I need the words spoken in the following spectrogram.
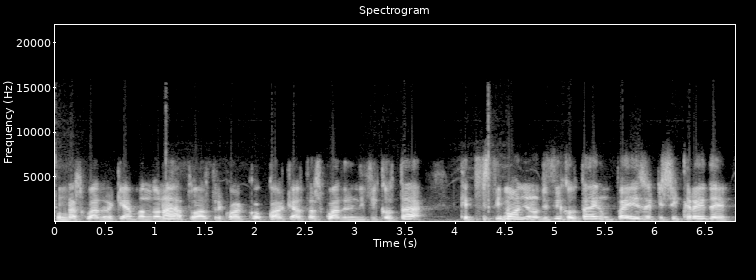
una squadra che ha abbandonato, altre, qualche, qualche altra squadra in difficoltà, che testimoniano difficoltà in un paese che si crede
